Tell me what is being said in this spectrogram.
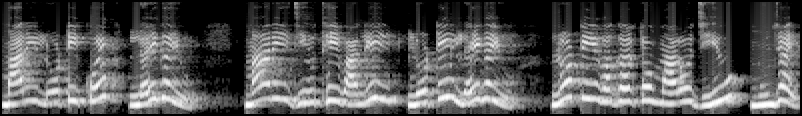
મારી લોટી કોઈક લઈ ગયું. મારી જીવથી વાલી લોટી લઈ ગયું. લોટી વગર તો મારો જીવ મૂંઝાય.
